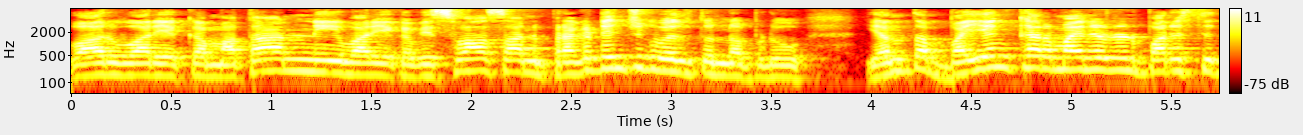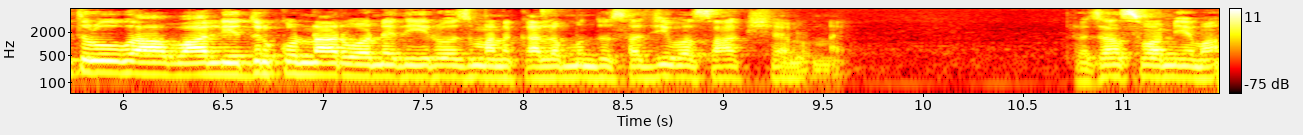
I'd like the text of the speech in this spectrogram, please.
వారు వారి యొక్క మతాన్ని వారి యొక్క విశ్వాసాన్ని ప్రకటించుకు వెళ్తున్నప్పుడు ఎంత భయంకరమైనటువంటి పరిస్థితులు వాళ్ళు ఎదుర్కొన్నారు అనేది ఈరోజు మన కళ్ళ ముందు సజీవ సాక్ష్యాలు ఉన్నాయి. ప్రజాస్వామ్యమా?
